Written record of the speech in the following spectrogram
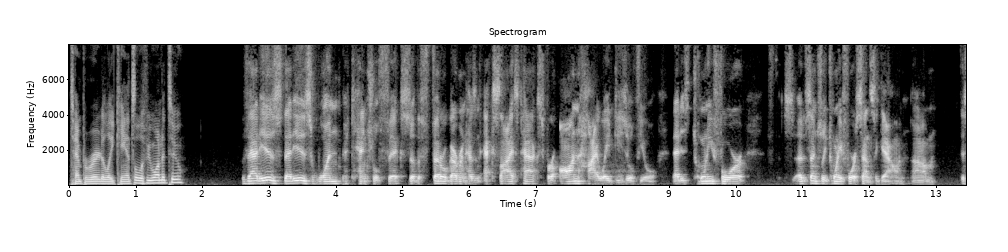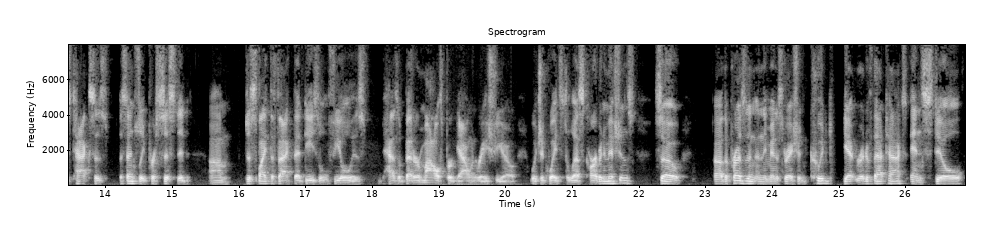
temporarily cancel if he wanted to? That is that is one potential fix. So the federal government has an excise tax for on highway diesel fuel that is twenty four, essentially twenty four cents a gallon. Um, this tax has essentially persisted, um, despite the fact that diesel fuel is has a better miles per gallon ratio, which equates to less carbon emissions. So uh, the president and the administration could get rid of that tax and still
